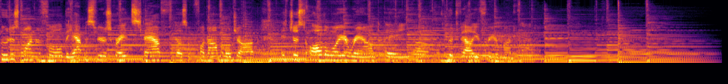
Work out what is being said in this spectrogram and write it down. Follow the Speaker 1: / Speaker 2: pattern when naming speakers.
Speaker 1: food is wonderful, the atmosphere is great, staff does a phenomenal job. It's just all the way around a uh, good value for your money.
